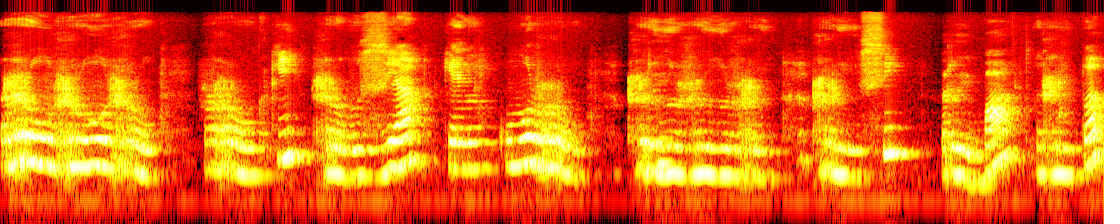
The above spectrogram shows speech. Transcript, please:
Ру, ру, ру. Руки, рузя, кенгуру. Ры, ры, ры. Рыси, Рыба. рыба,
